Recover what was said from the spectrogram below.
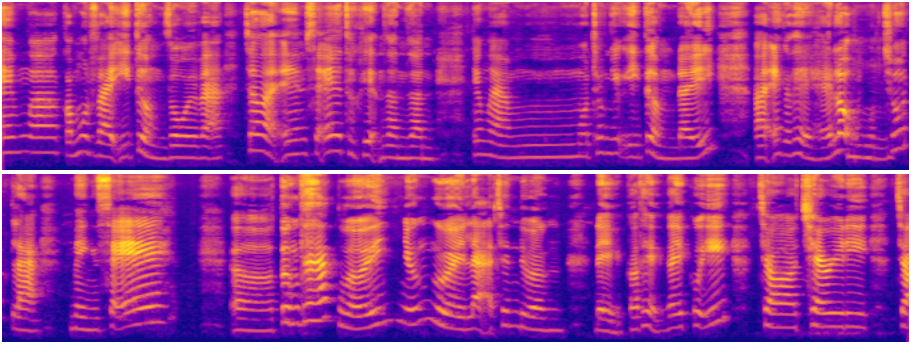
Em, ơ, có một vài ý tưởng rồi và chắc là em sẽ thực hiện dần dần. Nhưng mà, một trong những ý tưởng đấy, à, em có thể hé lộ một chút là mình sẽ, ờ, tương tác với những người lạ trên đường để có thể gây quỹ cho charity, cho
